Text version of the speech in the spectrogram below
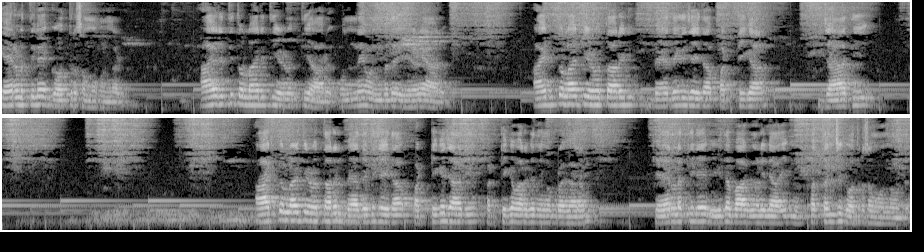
കേരളത്തിലെ ഗോത്ര സമൂഹങ്ങൾ ആയിരത്തി തൊള്ളായിരത്തി എഴുപത്തി ആറ് ഒന്ന് ഒൻപത് ഏഴ് ആറ്. ആയിരത്തി തൊള്ളായിരത്തി എഴുപത്തി ആറിൽ ഭേദഗതി ചെയ്ത പട്ടിക ജാതി ആയിരത്തി തൊള്ളായിരത്തി എഴുപത്തി ആറിൽ ഭേദഗതി ചെയ്ത പട്ടികജാതി പട്ടികവർഗ നിയമപ്രകാരം കേരളത്തിലെ വിവിധ ഭാഗങ്ങളിലായി മുപ്പത്തഞ്ച് ഗോത്ര സമൂഹങ്ങളുണ്ട്.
